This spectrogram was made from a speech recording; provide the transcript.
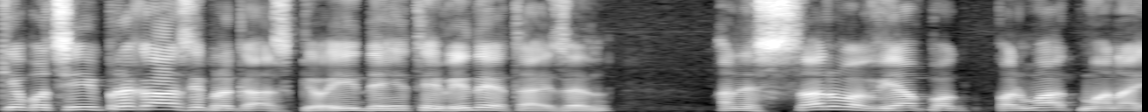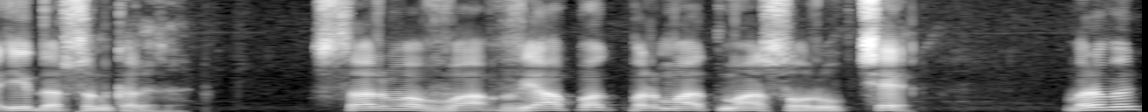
કે પછી પ્રકાશ પ્રકાશ કયો એ દેહથી વિદેહ થાય છે અને સર્વ વ્યાપક પરમાત્માના એ દર્શન કરે છે. સર્વ વ્યાપક પરમાત્મા સ્વરૂપ છે. બરાબર?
